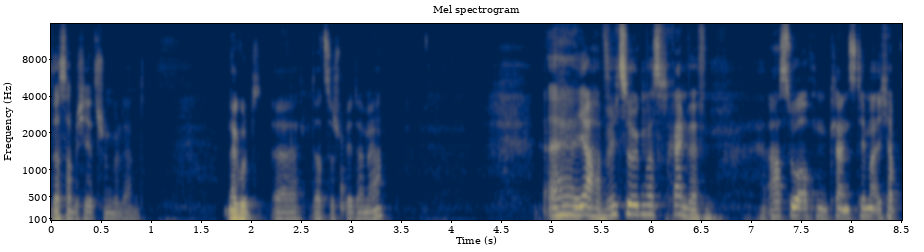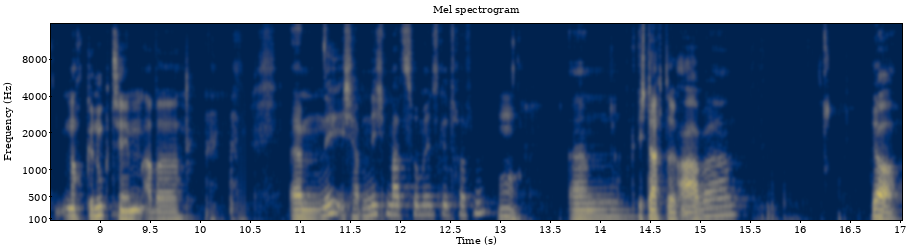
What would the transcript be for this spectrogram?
das habe ich jetzt schon gelernt. Na gut, äh, dazu später mehr. Äh, ja, willst du irgendwas reinwerfen? Hast du auch ein kleines Thema? Ich habe noch genug Themen, aber Ähm, nee, ich habe nicht Mats Hummels getroffen. Ähm, ich dachte. aber ja,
